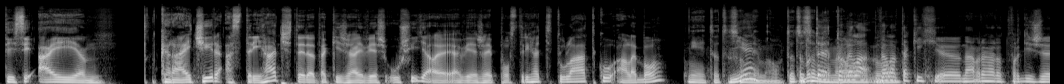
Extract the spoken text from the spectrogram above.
Ty si aj krajčír a strihač, teda taký, že aj vieš ušiť, ale aj vieš aj postrihať tú látku, alebo? Nie, toto som Nie? nemal. Toto som to, nemal, to veľa, lebo... veľa takých e, návrhárov tvrdí, že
